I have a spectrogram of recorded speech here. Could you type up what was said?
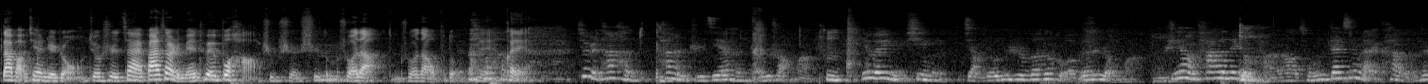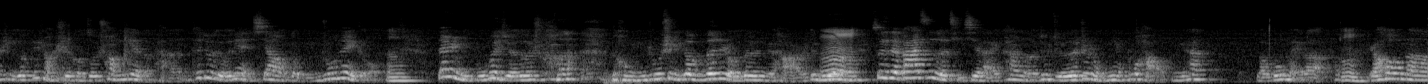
大保健这种，就是在八字里面特别不好，是不是？是怎么说的？怎么说的？我不懂，快点。就是它很它很直接，很直爽嘛。嗯。因为女性讲究的是温和温柔嘛。实际上它的那个盘啊，从占星来看呢，它是一个非常适合做创业的盘，它就有点像董明珠那种。嗯但是你不会觉得说 董明珠是一个温柔的女孩儿，对不对？嗯所以在八字的体系来看呢，就觉得这种命不好。你看，老公没了，嗯。然后呢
